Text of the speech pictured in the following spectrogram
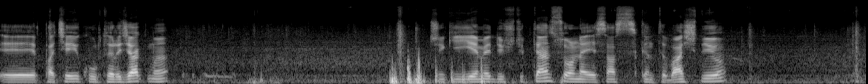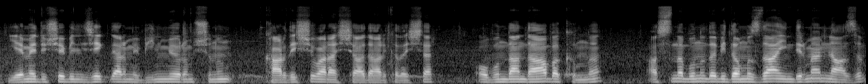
e, paçayı kurtaracak mı? Çünkü yeme düştükten sonra esas sıkıntı başlıyor. Yeme düşebilecekler mi bilmiyorum. Şunun kardeşi var aşağıda arkadaşlar. O bundan daha bakımlı. Aslında bunu da bir damızlığa indirmem lazım.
